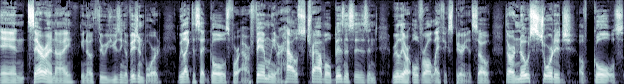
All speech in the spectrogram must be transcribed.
And Sarah and I, you know, through using a vision board, we like to set goals for our family, our house, travel, businesses, and really our overall life experience. So there are no shortage of goals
